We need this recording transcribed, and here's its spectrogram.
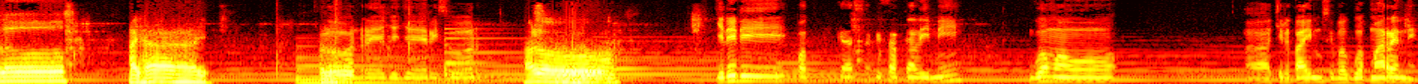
Halo. Hai hai. Halo Halo. Andre JJ Risur. Halo. Jadi di podcast episode kali ini gue mau uh, ceritain musibah gue kemarin nih.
